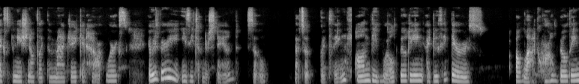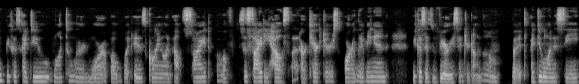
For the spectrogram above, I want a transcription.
explanation of like the magic and how it works, it was very easy to understand. So that's a good thing. On the world building, I do think there's a lack world building because I do want to learn more about what is going on outside of society house that our characters are living in because it's very centered on them. But I do want to see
